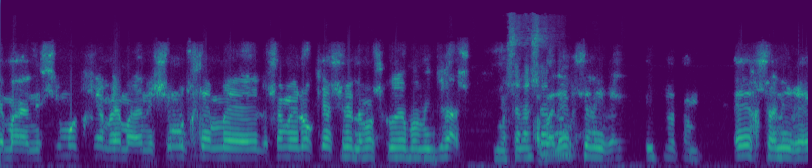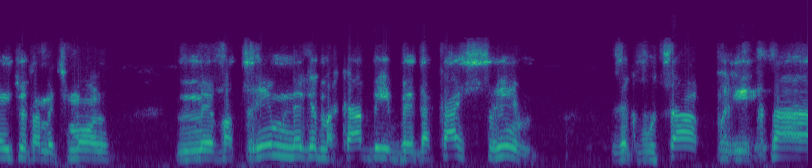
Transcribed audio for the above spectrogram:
הם- מענישים אתכם, הם מענישים אתכם אה, לפעמים ללא קשר למה שקורה במגרש. אבל. איך שאני ראיתי אותם, איך שאני ראיתי אותם אתמול, מוותרים נגד מכבי בדקה 20. זו קבוצה פריחה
